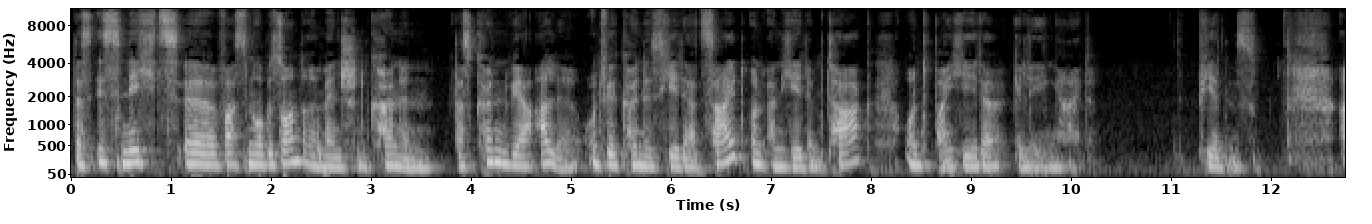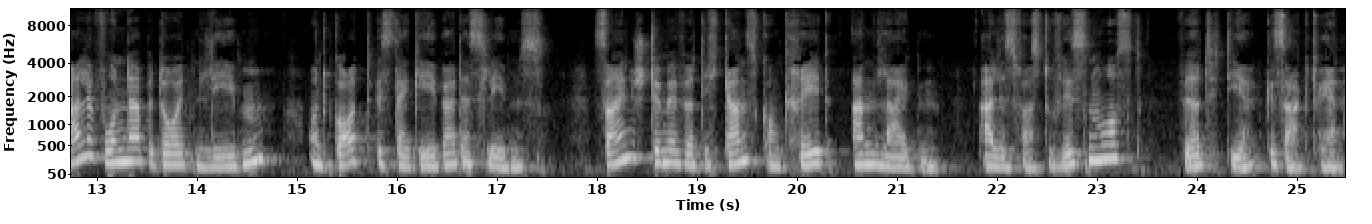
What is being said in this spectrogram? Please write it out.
Das ist nichts, äh, was nur besondere Menschen können. Das können wir alle und wir können es jederzeit und an jedem Tag und bei jeder Gelegenheit. Viertens. Alle Wunder bedeuten Leben und Gott ist der Geber des Lebens. Seine Stimme wird dich ganz konkret anleiten. Alles, was du wissen musst, wird dir gesagt werden.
